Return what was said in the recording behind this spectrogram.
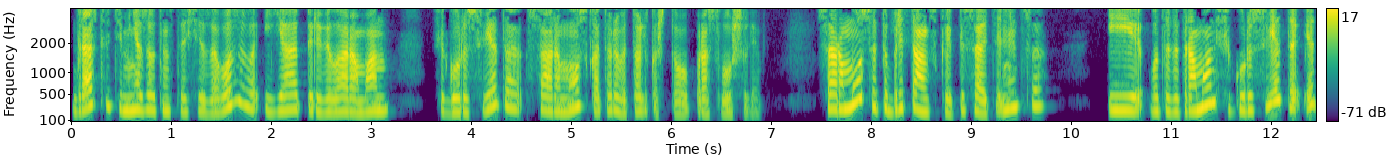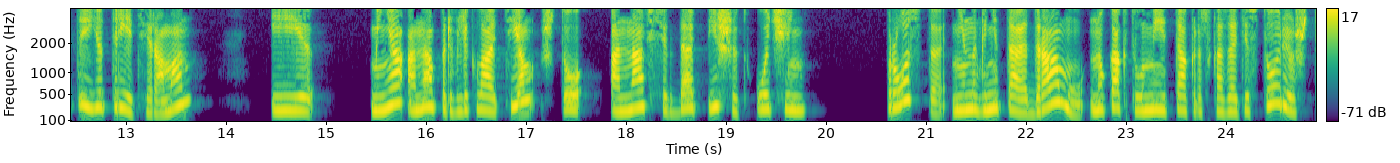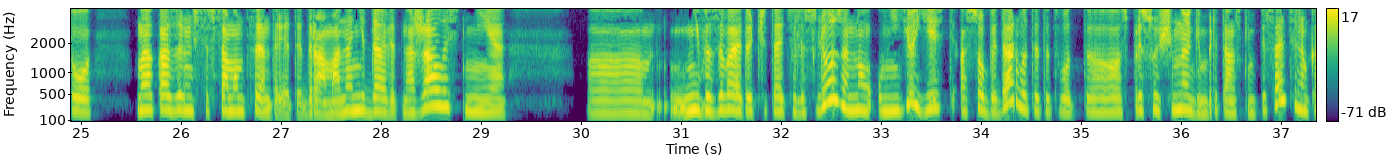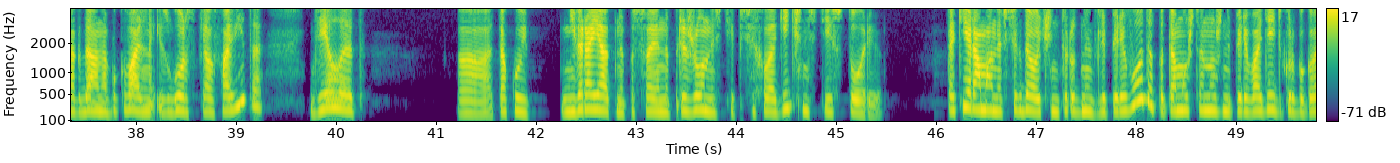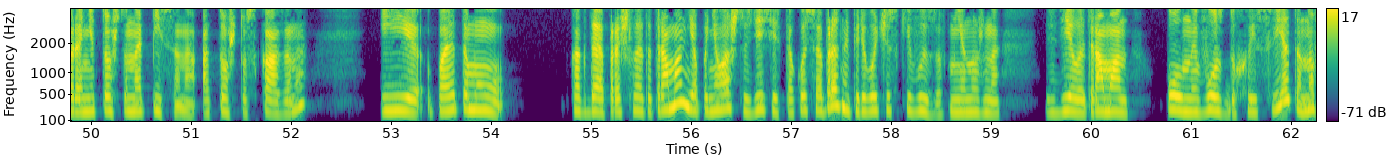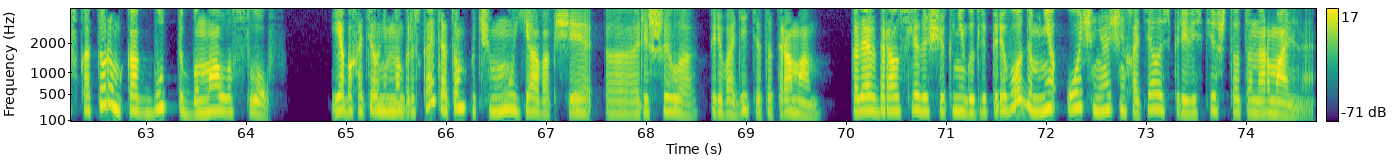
Здравствуйте, меня зовут Анастасия Завозова, и я перевела роман «Фигуры света» Сары Мосс, который вы только что прослушали. Сара Мосс — это британская писательница, и вот этот роман «Фигуры света» — это ее третий роман, и меня она привлекла тем, что она всегда пишет очень просто, не нагнетая драму, но как-то умеет так рассказать историю, что мы оказываемся в самом центре этой драмы. Она не давит на жалость, не не вызывает у читателя слезы, но у нее есть особый дар, вот этот вот э, с присущим многим британским писателям, когда она буквально из горстки алфавита делает э, такую невероятную по своей напряженности и психологичности историю. Такие романы всегда очень трудны для перевода, потому что нужно переводить, грубо говоря, не то, что написано, а то, что сказано. И поэтому, когда я прочла этот роман, я поняла, что здесь есть такой своеобразный переводческий вызов. Мне нужно сделать роман полный воздуха и света, но в котором как будто бы мало слов. Я бы хотела немного рассказать о том, почему я вообще э, решила переводить этот роман. Когда я выбирала следующую книгу для перевода, мне очень-очень хотелось перевести что-то нормальное.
